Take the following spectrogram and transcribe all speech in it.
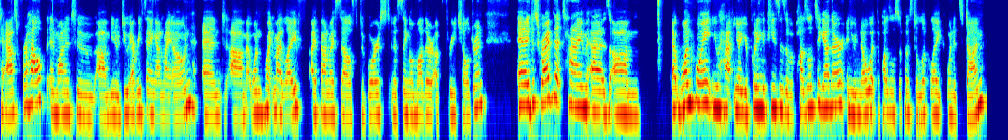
to ask for help and wanted to, um, you know, do everything on my own. And um, at one point in my life, I found myself divorced and a single mother of three children. And I described that time as um, at one point you have you know you're putting the pieces of a puzzle together and you know what the puzzle is supposed to look like when it's done.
